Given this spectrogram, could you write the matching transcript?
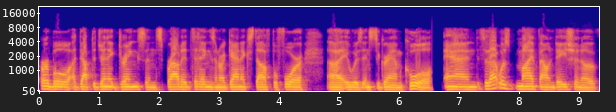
herbal adaptogenic drinks and sprouted things and organic stuff before uh, it was Instagram cool. And so that was my foundation of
